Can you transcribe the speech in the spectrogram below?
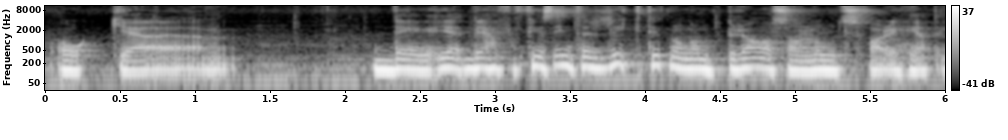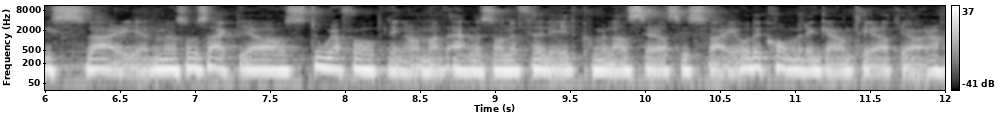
Och eh, det, det, finns inte riktigt någon bra sån motsvarighet i Sverige. Men som sagt, jag har stora förhoppningar om att Amazon Affiliate kommer lanseras i Sverige och det kommer det garanterat göra.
